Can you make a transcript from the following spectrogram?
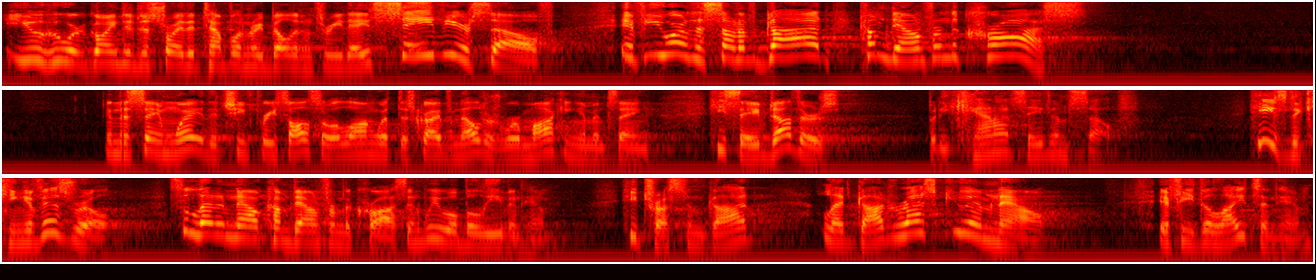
You who are going to destroy the temple and rebuild it in three days, save yourself. If you are the Son of God, come down from the cross. In the same way, the chief priests also, along with the scribes and elders, were mocking him and saying, He saved others, but he cannot save himself. He's the king of Israel. So let him now come down from the cross, and we will believe in him. He trusts in God. Let God rescue him now, if he delights in him.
